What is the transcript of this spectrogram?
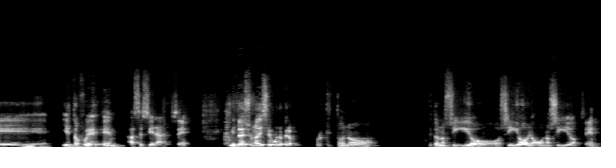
eh, y esto fue en, hace 100 años, Y entonces uno dice, bueno, pero ¿por qué esto no, esto no siguió, o siguió o no siguió, ¿sí?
